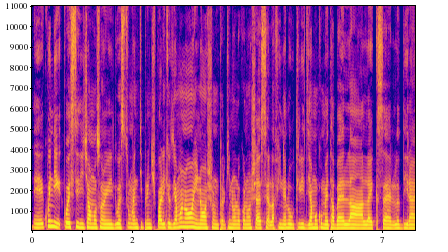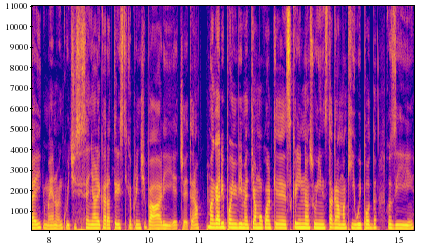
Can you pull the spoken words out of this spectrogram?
E quindi questi, diciamo, sono i due strumenti principali che usiamo noi. Notion, per chi non lo conoscesse, alla fine lo utilizziamo come tabella alla Excel, direi, più o meno, in cui ci si segna le caratteristiche principali, eccetera. Magari poi vi mettiamo qualche screen su Instagram a KiwiPod, così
